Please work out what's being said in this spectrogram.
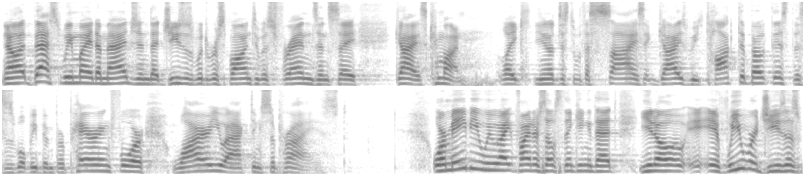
Now, at best, we might imagine that Jesus would respond to his friends and say, Guys, come on. Like, you know, just with a sigh, Guys, we talked about this. This is what we've been preparing for. Why are you acting surprised? Or maybe we might find ourselves thinking that, you know, if we were Jesus,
